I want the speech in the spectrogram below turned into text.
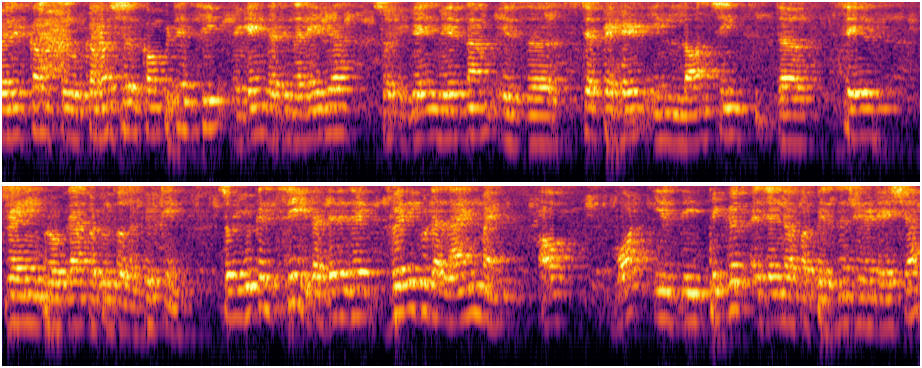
When it comes to commercial competency, again, that is an area. So again, Vietnam is a step ahead in launching the sales training program for 2015. So you can see that there is a very good alignment of what is the bigger agenda for Business Unit Asia,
